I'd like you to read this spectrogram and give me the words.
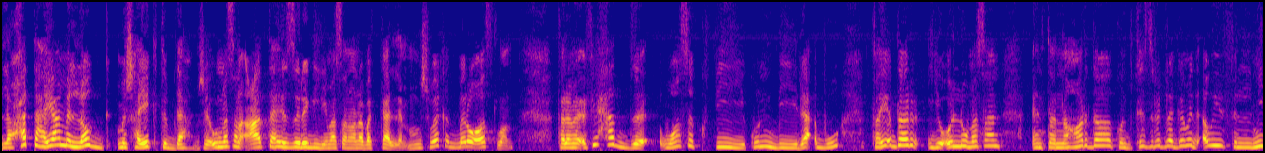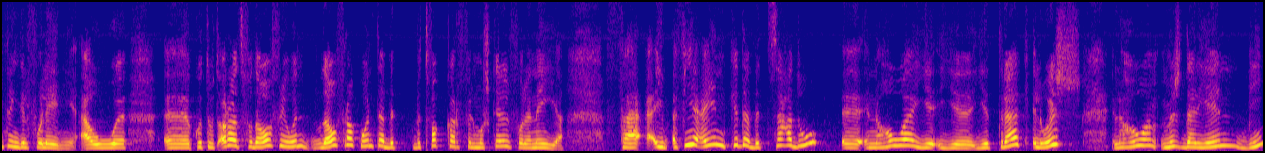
لو حتى هيعمل log مش هيكتب ده مش هيقول مثلا قعدت أهز رجلي مثلا وأنا بتكلم مش واخد باله أصلا. فلما يبقى في حد واثق فيه يكون بيراقبه فيقدر يقول له مثلا أنت النهارده كنت بتهز رجلك جامد قوي في ال meeting الفلاني أو آه، كنت بتقرقط في ضوافري وانت ضوافرك وأنت بت- بتفكر في المشكلة الفلانية. فيبقى في عين كده بتساعده إن هو ي track الوش اللي هو مش دريان بيه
